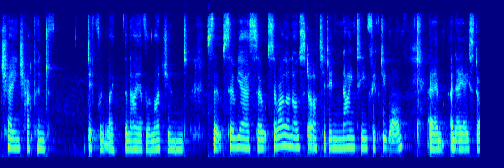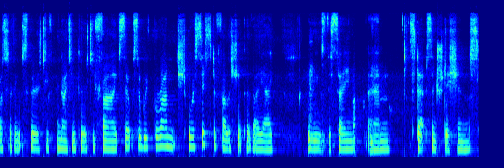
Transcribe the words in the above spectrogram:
change happened differently than I ever imagined. So, so yeah, so so Al-Anon started in 1951, um, and AA started, I think it was 30 in 1935. So, so we've branched. We're a sister fellowship of AA. We use the same um, steps and traditions.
